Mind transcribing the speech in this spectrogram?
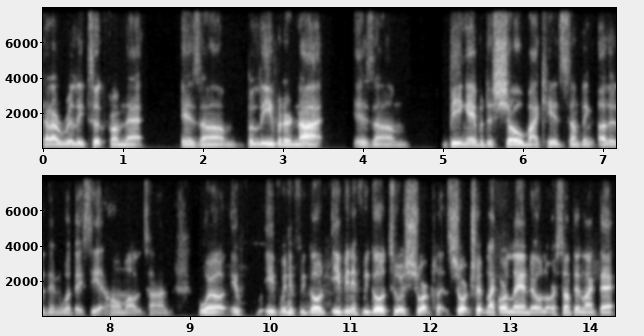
that I really took from that is um, believe it or not, is um being able to show my kids something other than what they see at home all the time. Well, if even if we go even if we go to a short short trip like Orlando or something like that,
